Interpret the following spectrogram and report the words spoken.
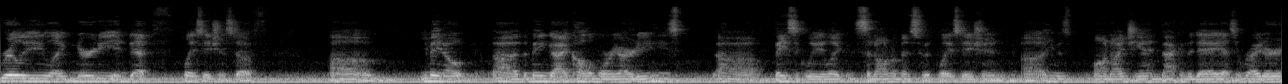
really like nerdy, in depth PlayStation stuff. Um, you may know uh, the main guy, Colin Moriarty. He's uh, basically like synonymous with PlayStation. Uh, he was on IGN back in the day as a writer.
